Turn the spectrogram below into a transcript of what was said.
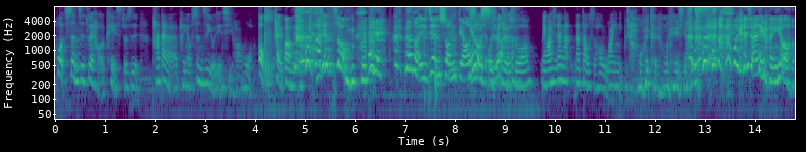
或甚至最好的 case 就是她带来的朋友甚至有点喜欢我哦，太棒了，直接中。那种一箭双雕，因为我我就会觉得说没关系，那那那到时候万一你不喜欢我，我也可能我也可以喜欢你，我也可以喜欢你朋友。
